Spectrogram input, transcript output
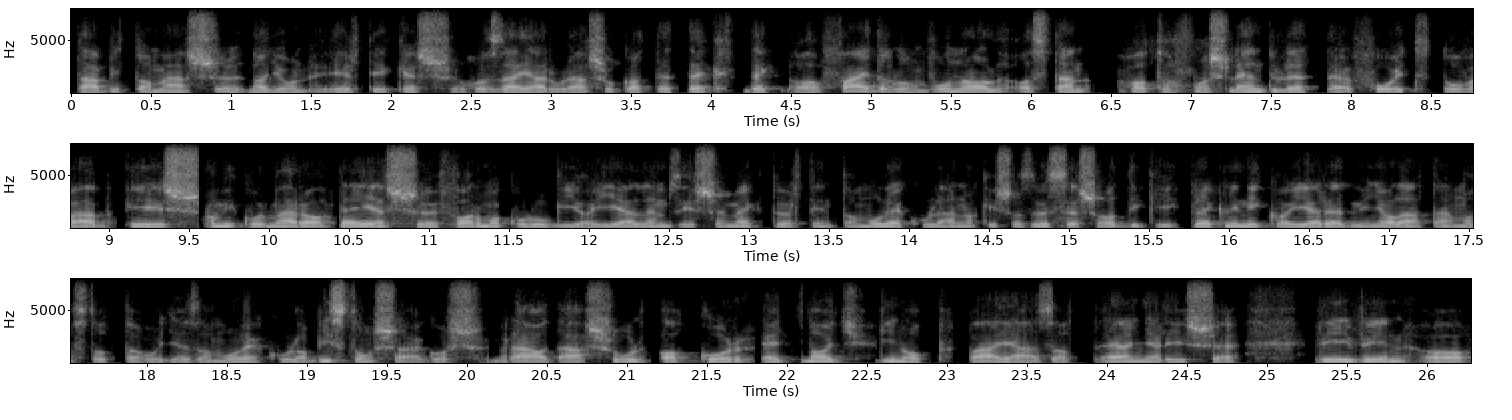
Tábi Tamás nagyon értékes hozzájárulásokat tettek, de a fájdalomvonal aztán hatalmas lendülettel folyt tovább, és amikor már a teljes farmakológiai jellemzése megtörtént a molekulának, és az összes addigi preklinikai eredmény alátámasztotta, hogy ez a molekula biztonságos ráadásul, akkor egy nagy GINOP pályázat elnyerése révén a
